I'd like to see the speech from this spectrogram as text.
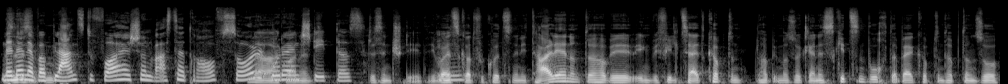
nein, Also nein, aber planst du vorher schon, was da drauf soll Na, oder entsteht nicht. das? Das entsteht. Ich war jetzt gerade vor kurzem in Italien und da habe ich irgendwie viel Zeit gehabt und habe immer so ein kleines Skizzenbuch dabei gehabt und habe dann so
